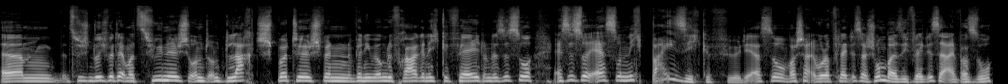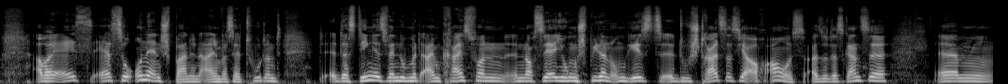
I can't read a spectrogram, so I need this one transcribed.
Ähm, zwischendurch wird er immer zynisch und, und lacht spöttisch, wenn, wenn ihm irgendeine Frage nicht gefällt und es ist so, es ist so, er ist so nicht bei sich gefühlt. Er ist so wahrscheinlich, oder vielleicht ist er schon bei sich, vielleicht ist er einfach so, aber er ist, er ist so unentspannt in allem, was er tut. Und das Ding ist, wenn du mit einem Kreis von noch sehr jungen Spielern umgehst, du strahlst das ja auch aus. Also das ganze, ähm,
